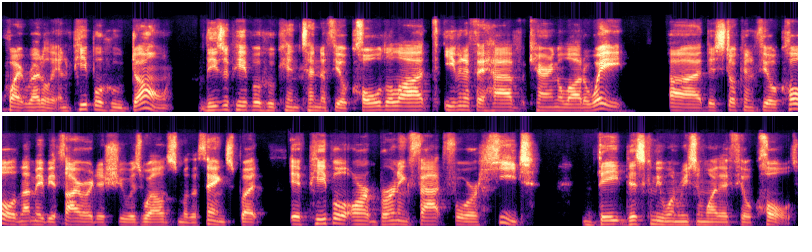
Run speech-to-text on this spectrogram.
quite readily. And people who don't, these are people who can tend to feel cold a lot, even if they have carrying a lot of weight. Uh, they still can feel cold. And that may be a thyroid issue as well and some other things. But if people aren't burning fat for heat, they this can be one reason why they feel cold.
